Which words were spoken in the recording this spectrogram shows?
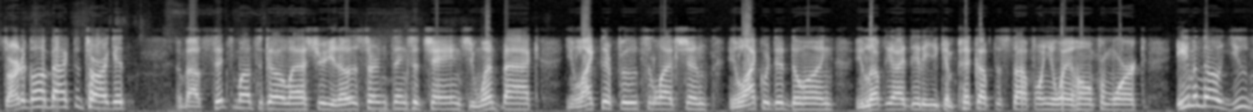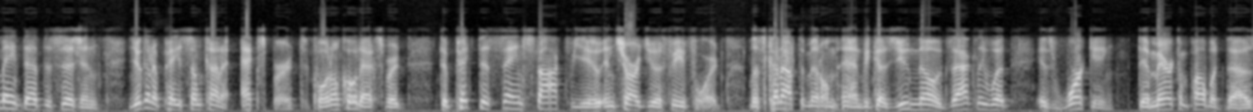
started going back to Target, about six months ago last year, you noticed certain things had changed. You went back. You like their food selection. You like what they're doing. You love the idea that you can pick up the stuff on your way home from work. Even though you made that decision, you're going to pay some kind of expert, quote unquote expert, to pick this same stock for you and charge you a fee for it. Let's cut out the middleman because you know exactly what is working the American public does.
